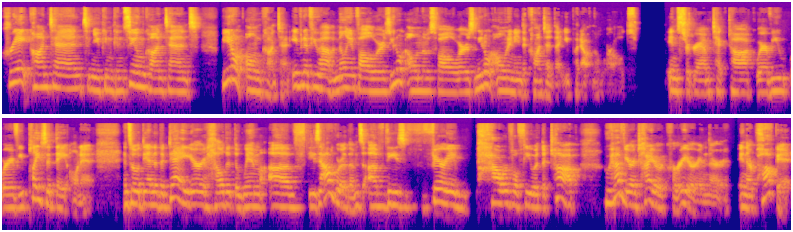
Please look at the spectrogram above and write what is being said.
create content and you can consume content, but you don't own content. Even if you have a million followers, you don't own those followers and you don't own any of the content that you put out in the world. Instagram, TikTok, wherever you wherever you place it, they own it. And so at the end of the day, you're held at the whim of these algorithms of these very powerful few at the top who have your entire career in their in their pocket.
